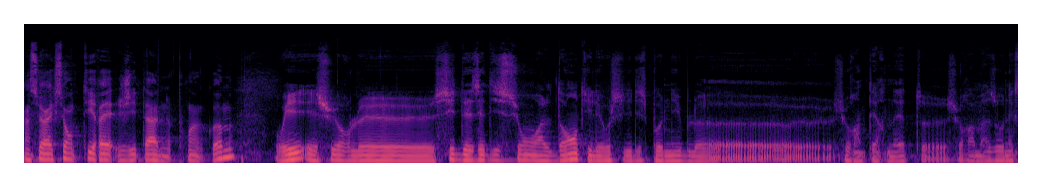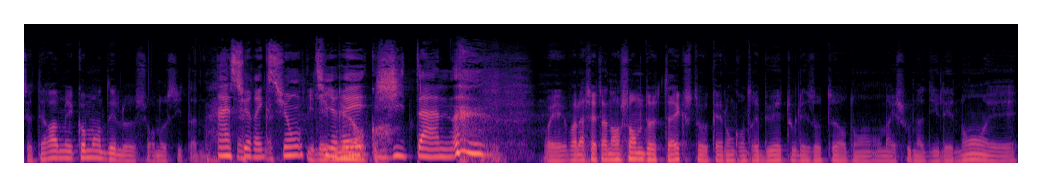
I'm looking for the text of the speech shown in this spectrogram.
Insurrection-gitane.com. Oui, et sur le site des éditions Aldante, il est aussi disponible euh, sur Internet, euh, sur Amazon, etc. Mais commandez-le sur nos sites. Insurrection-gitane. Oui, voilà, c'est un ensemble de textes auxquels ont contribué tous les auteurs dont Maïchoun a dit les noms et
